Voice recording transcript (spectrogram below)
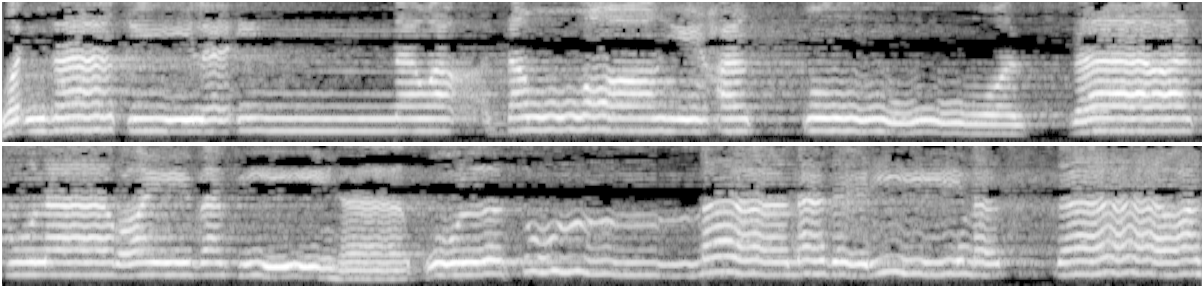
وإذا قيل إن وعد الله حق والساعة لا ريب فيها قلتم ما ندري ما الساعة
